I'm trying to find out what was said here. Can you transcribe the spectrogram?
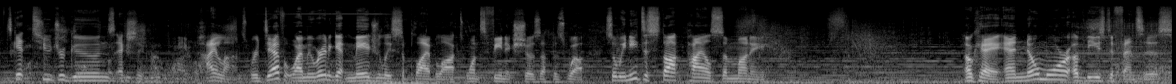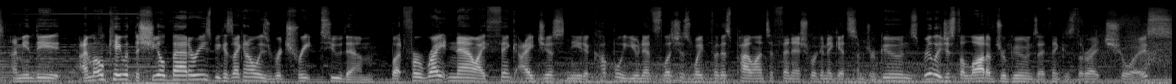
Let's get two Dragoons. Actually, pylons. We're definitely, I mean, we're going to get majorly supply blocked once Fenix shows up as well. So we need to stockpile some money. Okay, and no more of these defenses. I mean, the I'm okay with the shield batteries because I can always retreat to them. But for right now, I think I just need a couple units. Let's just wait for this pylon to finish. We're going to get some Dragoons. Really just a lot of Dragoons, I think, is the right choice.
